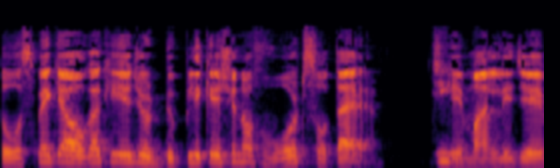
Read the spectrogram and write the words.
तो उसमें क्या होगा कि ये जो डुप्लीकेशन ऑफ़ वोट्स होता है कि मान लीजिए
